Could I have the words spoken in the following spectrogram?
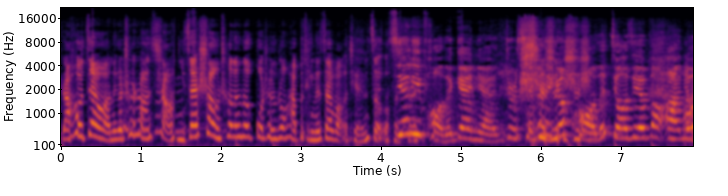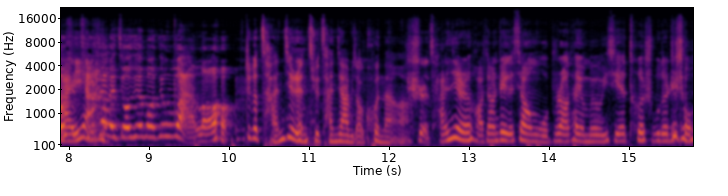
然后再往那个车上上。你在上车的那个过程中，还不停的在往前走。接力跑的概念就是前面那个跑的交接棒啊，你要是停下来交接棒就晚了。这个残疾人去参加比较困难啊。是残疾人好像这个项目，我不知道他有没有一些特殊的这种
